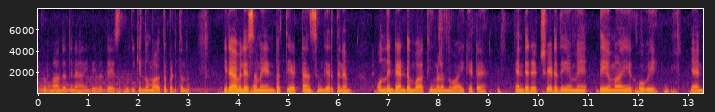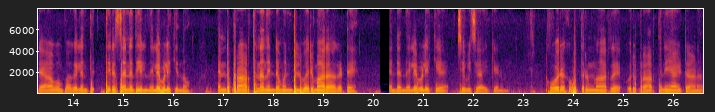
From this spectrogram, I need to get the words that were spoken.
പ്രഭാതത്തിനായി ദൈവത്തെ സ്തുതിക്കുന്നു മഹത്വപ്പെടുത്തുന്നു. ഈ രാവിലെ സമയം എൺപത്തി എട്ടാം സങ്കീർത്തനം ഒന്നും രണ്ടും വാക്യങ്ങളൊന്ന് വായിക്കട്ടെ. എന്റെ രക്ഷയുടെ ദൈവമേ ദൈവമായ യഹോവേ ഞാൻ രാവും പകലും തിരുസന്നിധിയിൽ നിലവിളിക്കുന്നു. എന്റെ പ്രാർത്ഥന നിന്റെ മുൻപിൽ വരുമാറാകട്ടെ. എന്റെ നിലവിളിക്ക് ചെവി ചായ്ക്കണം. കോരഹപുത്രന്മാരുടെ ഒരു പ്രാർത്ഥനയായിട്ടാണ്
